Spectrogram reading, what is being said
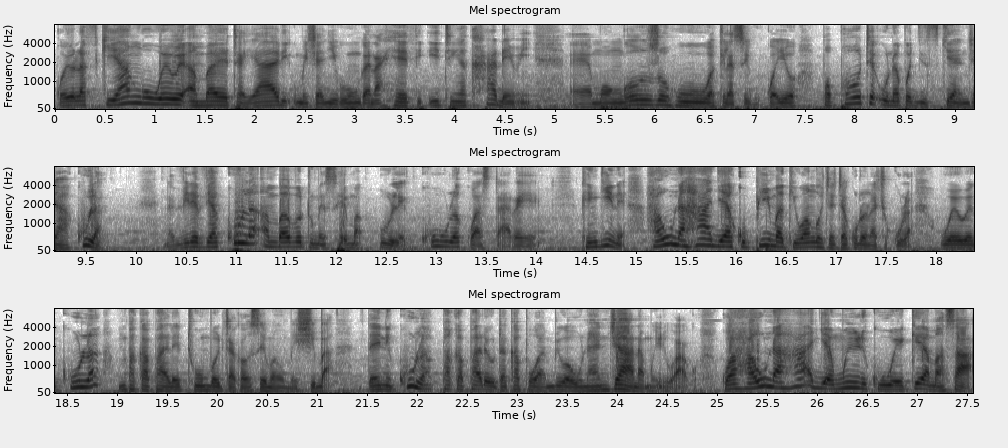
Kwa hiyo rafiki yangu wewe ambaye tayari umeshajiunga na Healthy Eating Academy, e, mwongozo huu wa kila siku. Kwa hiyo popote unapojisikia njaa kula na vile vyakula ambavyo tumesema ule, kula kwa starehe. Kingine, hauna haja ya kupima kiwango cha chakula na unachokula. Wewe kula mpaka pale tumbo litakaosema umeshiba, then kula mpaka pale utakapoambiwa una njaa na mwili wako. Kwa hauna haja mwili kuwekea masaa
